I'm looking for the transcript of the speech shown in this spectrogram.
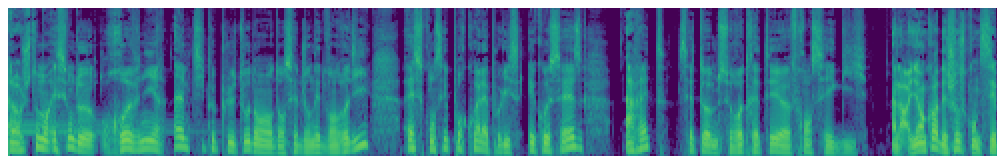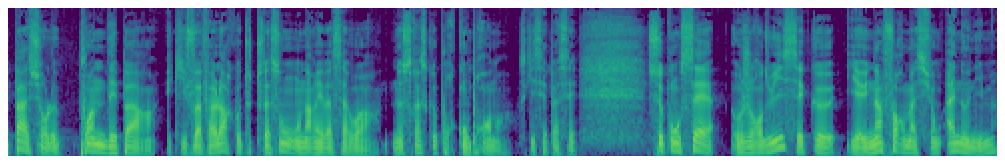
Alors justement, essayons de revenir un petit peu plus tôt dans, dans cette journée de vendredi. Est-ce qu'on sait pourquoi la police écossaise arrête cet homme, ce retraité euh, français Guy? Alors, il y a encore des choses qu'on ne sait pas sur le point de départ et qu'il va falloir que de toute façon on arrive à savoir, ne serait-ce que pour comprendre ce qui s'est passé. Ce qu'on sait aujourd'hui, c'est qu'il y a une information anonyme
